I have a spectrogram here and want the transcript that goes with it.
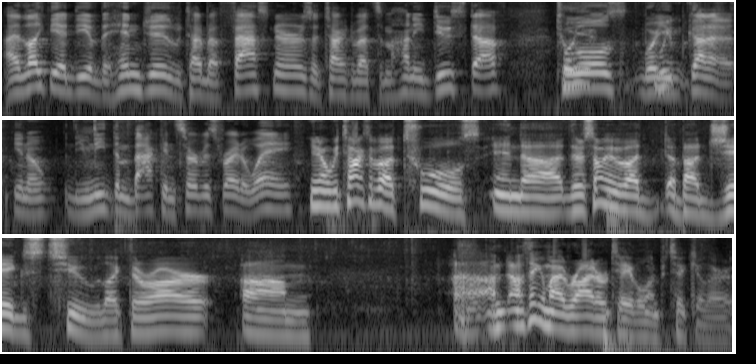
I like the idea of the hinges. We talked about fasteners. I talked about some honey-do stuff, Well, tools where we- you gotta, you know, you need them back in service right away. You know, we talked about tools, and uh, there's something about about jigs too. Like there are. Um, uh, I'm, I'm thinking my router table in particular.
